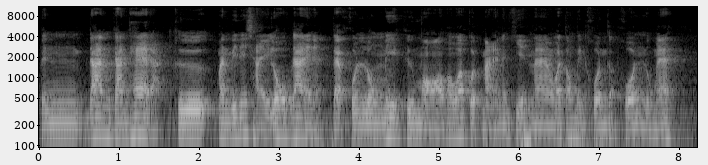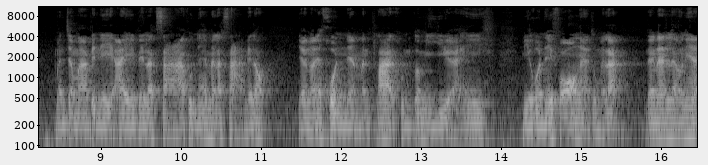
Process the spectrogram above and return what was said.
เป็นด้านการแพทย์อะคือมันวินิจฉัยโรคได้เนี่ย แต่คนลงมีดคือหมอ เพราะว่ากฎหมายมันเขียนมาว่าต้องเป็นคนกับคนถูกไหมมันจะมาเป็น AI เป็นรักษาคุณจะให้มันรักษาไม่หรอกอย่างน้อยคนเนี่ยมันพลาดคุณก็มีเหยื่อให้ มีคนให้ฟ้องอะถูกไหมล่ะ ดังนั้นแล้วเนี่ย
